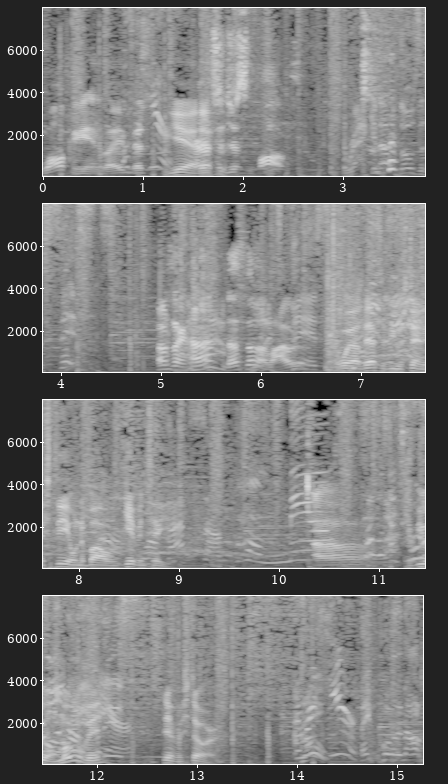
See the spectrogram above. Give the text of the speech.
walk again, right? But Yeah, that's just walked. Racking up those assists. I was like, huh? That's not Watch allowed. well. That's if you were standing still when the ball was given to you. Oh. Uh, If you were moving, different story. I'm right here. They pulling out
